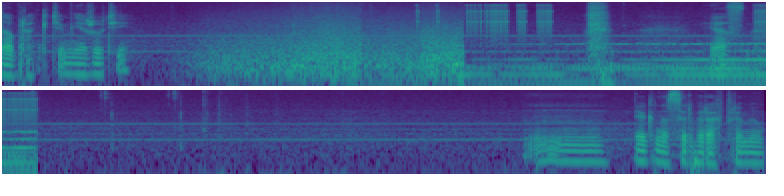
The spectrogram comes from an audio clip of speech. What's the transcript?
Dobra, gdzie mnie rzuci? Jasne. Mm, jak na serwerach premium?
